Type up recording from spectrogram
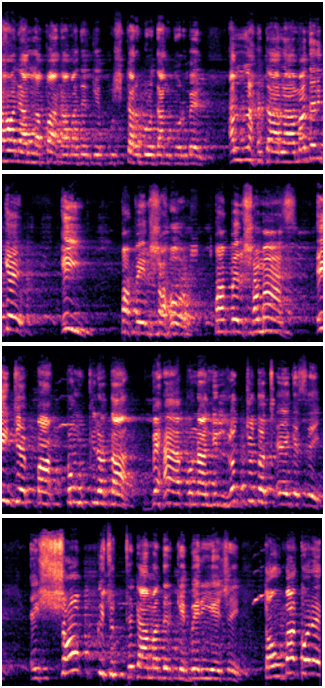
তাহলে আল্লাহ পাক আমাদেরকে পুরস্কারগুলো দান করবেন। আল্লাহ তাআলা আমাদেরকে এই পাপের শহর, পাপের সমাজ এই যে পাক পঙ্কিলতা বেহাপনা নির্লজ্জতা ছেয়ে গেছে, এই সব কিছুর থেকে আমাদেরকে বেরিয়ে এসে তওবা করে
